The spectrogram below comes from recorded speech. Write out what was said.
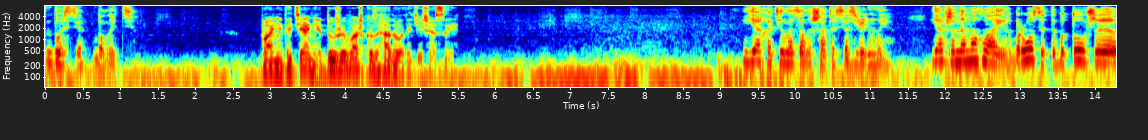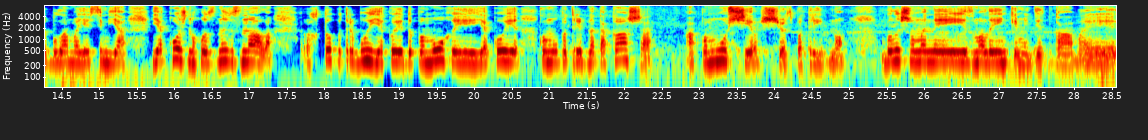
досі болить. Пані Тетяні дуже важко згадувати ті часи. Я хотіла залишатися з людьми. Я вже не могла їх бросити, бо то вже була моя сім'я. Я кожного з них знала, хто потребує якої допомоги, якої кому потрібна та каша, а кому ще щось потрібно. Були ж у мене і з маленькими дітками. і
